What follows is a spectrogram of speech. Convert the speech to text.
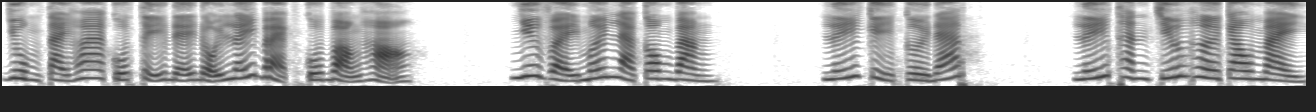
Dùng tài hoa của tỷ để đổi lấy bạc của bọn họ. Như vậy mới là công bằng. Lý Kỳ cười đáp. Lý Thanh Chiếu hơi cau mày.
